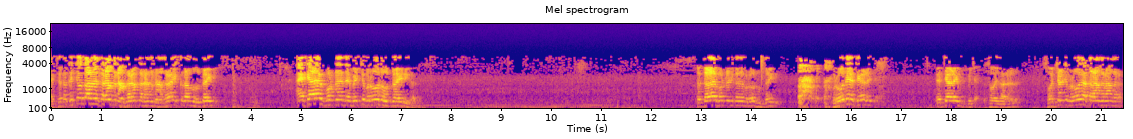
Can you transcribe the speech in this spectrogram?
ਇੱਥੇ ਤਾਂ ਖਿੱਚੋ ਤਾਂ ਨਾ ਕਰਾਂ ਨਾ ਕਰਾਂ ਕਰਾਂ ਨਾ ਕਰਾਂ ਇੱਕਦਮ ਹੁੰਦਾ ਹੀ ਇੱਥੇ ਵਾਲੇ ਫੁਰਨੇ ਦੇ ਵਿੱਚ ਵਿਰੋਧ ਹੁੰਦਾ ਹੀ ਨਹੀਂ ਕਦੇ। ਵਾਲੇ ਫੁਰਨੇ 'ਚ ਕਦੇ ਵਿਰੋਧ ਹੁੰਦਾ ਹੀ ਨਹੀਂ। ਵਿਰੋਧ ਹੈ ਇੱਥੇ ਵਾਲੇ ਇੱਥੇ ਵਾਲੇ ਵਿੱਚ ਸੋਚਦਾ ਰਹਿਣਾ। ਸੋਚਣ 'ਚ ਵਿਰੋਧ ਹੈ ਕਰਾਂ ਕਰਾਂ ਕਰਾਂ।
